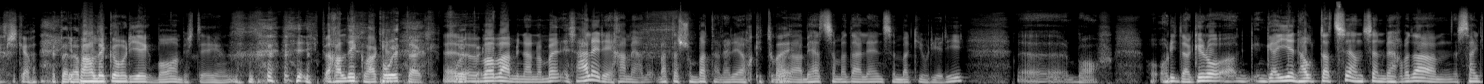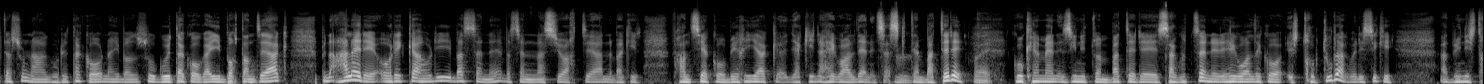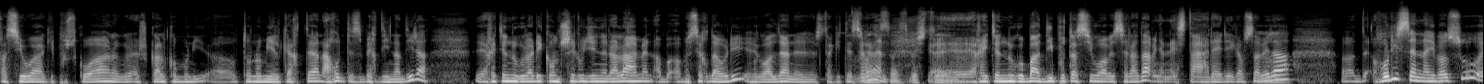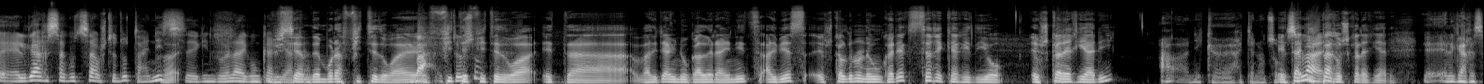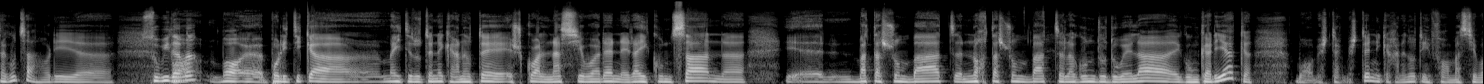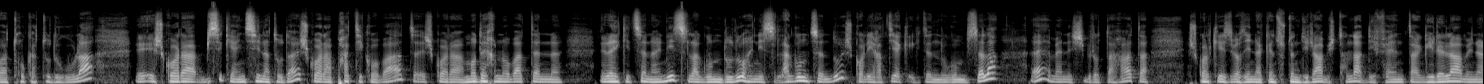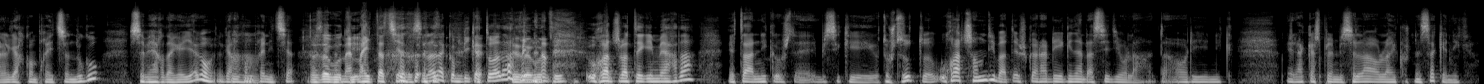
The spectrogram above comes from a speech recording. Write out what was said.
Eta iparaldeko horiek, bo, beste, iparaldekoak. Poetak, Eh, poetak. ba, ba, minan, ba, ez hala ere, jamea, batasun bat hala ere aurkituko Bai. da, behatzen bada lehen zenbaki horieri, eh, bo, hori da, gero gaien hautatzean zen behar bada zailtasuna guretako, nahi baduzu, guretako gai importanteak, baina hala ere, horeka hori bazen, eh, bazen nazioartean, bakit, frantziako berriak jakina hegoaldean, ez azkiten bat ere, Bai. guk hemen ez ginituen bat ere zagutzen ere hegoaldeko estrukturak bereziki administrazioa gipuzkoa, euskal komuni, autonomia elkartean, ahunt ez dira. Erraiten dugulari kontselu generala hemen, ab, ab, zer da hori, hegoaldean ez dakite zer den. ez, beste- Eh, Erraiten dugu ba diputazioa bezala da, baina ez da ere gauza bera. Uh, de- Hori zen nahi bauzu, eh, elgar ezagutza uste dut, hainitz egin duela egunkariak. Lucian, denbora fite doa, eh? Ba, fite, fite doa, eta badira ino galdera initz. Adibidez, Euskaldunon egunkariak zer ekarri dio Euskal Herriari, Ah, nik erraiten otzo Eta bezala. Ipar Euskal Herriari. eh, Elgar ezagutza, hori... eh, Zubilana? Bo, bo, eh, politika maite dutenek eran dute eskual nazioaren eraikuntzan eh, eh, batasun bat, nortasun bat lagundu duela egunkariak. Bo, besteak beste, nik eran dute informazioa trukatu dugula. E, eskuara biziki haintzinatu da, eskuara pratiko bat, eskuara moderno baten eraikitzen hainitz lagundu du, hainitz laguntzen du, eskuali ratiak egiten dugun bezala, eh, hemen esibirotarra eta eskualki ezberdinak entzuten dira, biztan da, difenta girela, mena elgar komprenitzen dugu, ze behar da gehiago, elgar komprenitzia. Ez da guti. Ma- Maitatzia bezala da, komplikatua da, urratz bat egin behar da, eta nik uste, biziki, uste dut, urratz handi bat euskarari egin arazi diola, eta hori nik erakaspen bezala hola ikus nezakenik.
